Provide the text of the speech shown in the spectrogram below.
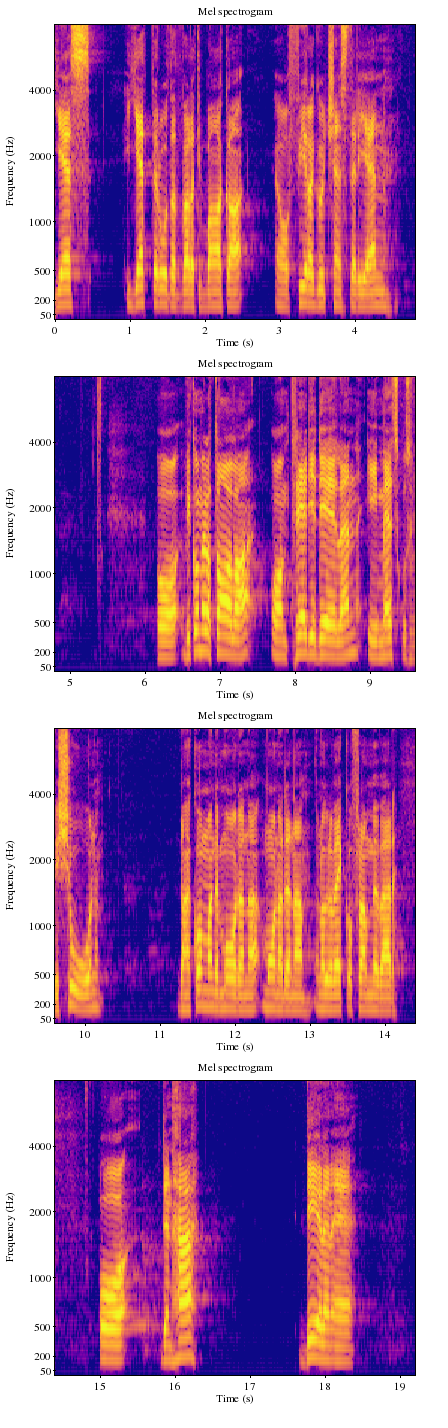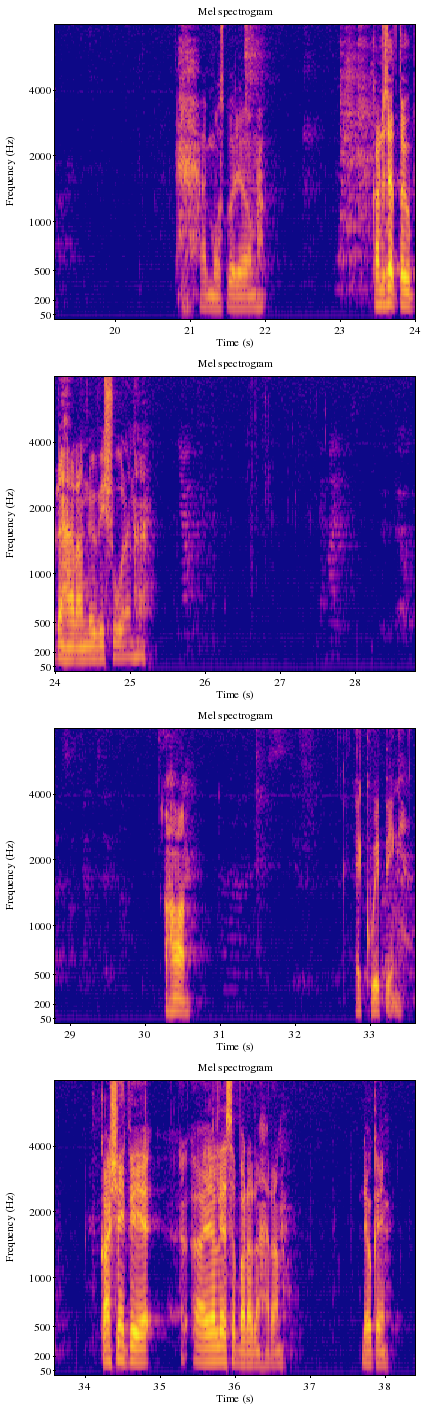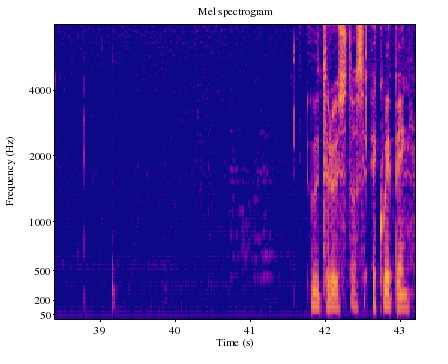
Yes, jätteroligt att vara tillbaka och fira gudstjänster igen. Och vi kommer att tala om tredje delen i Meskos vision de här kommande månaderna, månaderna och några veckor framöver. Och den här delen är... Jag måste börja om. Kan du sätta upp den här nu, visionen här? Aha. Equipping. Kanske inte vi... Eh, jag läser bara den här. Det är okej. Okay. Utrustas, equipping.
